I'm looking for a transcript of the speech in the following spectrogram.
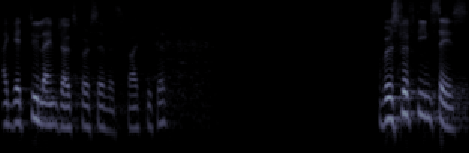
I get two lame jokes per service, right, Peter? Verse 15 says,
